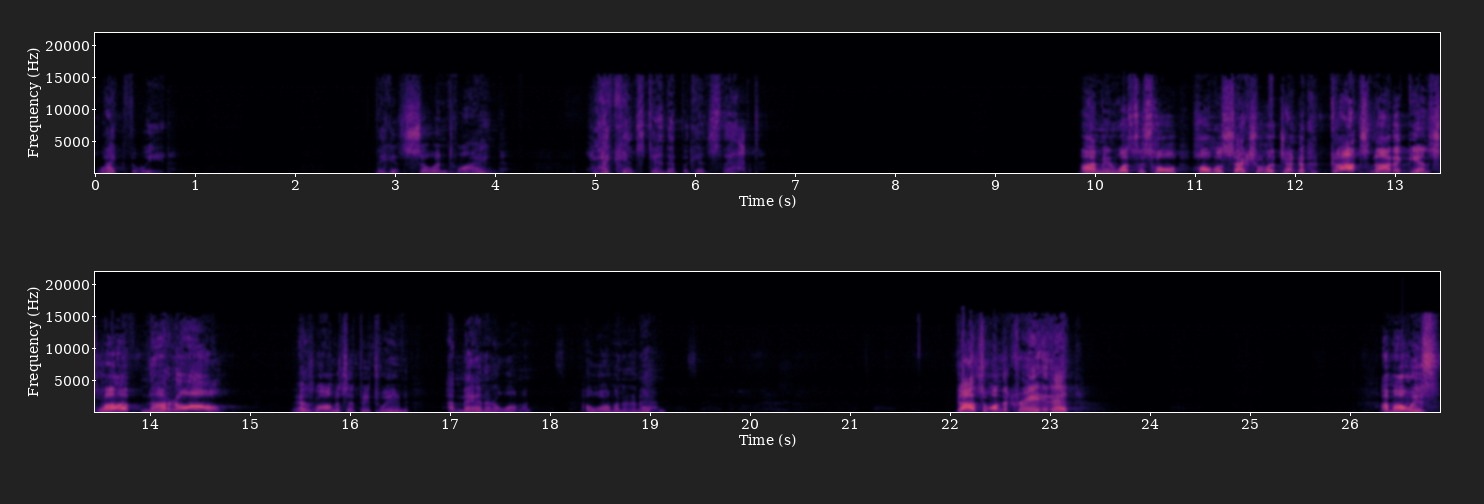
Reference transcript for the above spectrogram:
like the weed, they get so entwined. Well, I can't stand up against that. I mean, what's this whole homosexual agenda? God's not against love, not at all, as long as it's between a man and a woman, a woman and a man. God's the one that created it. I'm always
